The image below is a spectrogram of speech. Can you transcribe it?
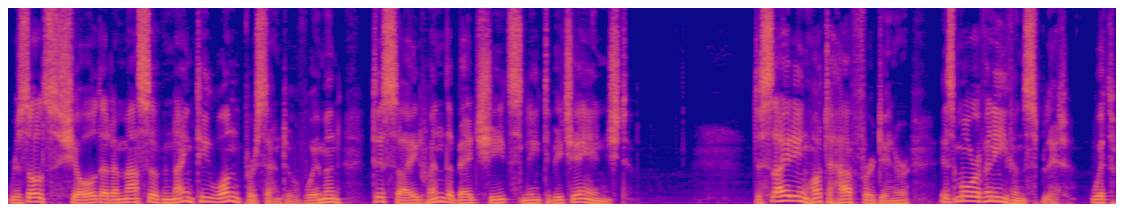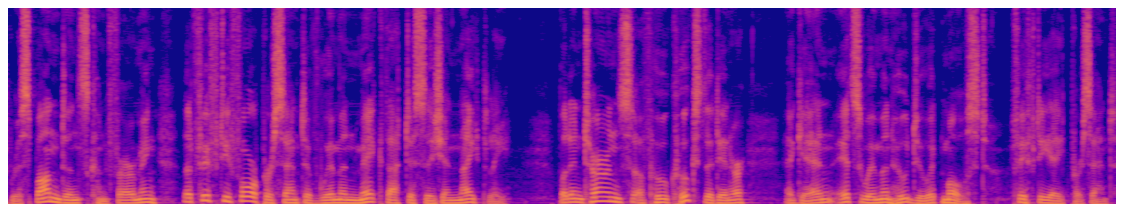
Results show that a massive 91% of women decide when the bed sheets need to be changed. Deciding what to have for dinner is more of an even split, with respondents confirming that 54% of women make that decision nightly. But in terms of who cooks the dinner, Again, it's women who do it most, 58%.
